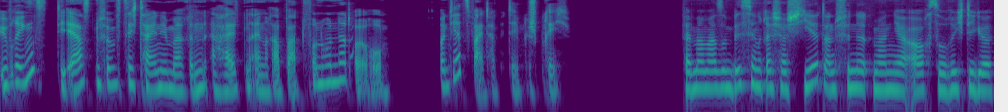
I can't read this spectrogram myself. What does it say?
Übrigens, die ersten 50 Teilnehmerinnen erhalten einen Rabatt von 100 Euro. Und jetzt weiter mit dem Gespräch. Wenn man mal so ein bisschen recherchiert, dann findet man ja auch so richtige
